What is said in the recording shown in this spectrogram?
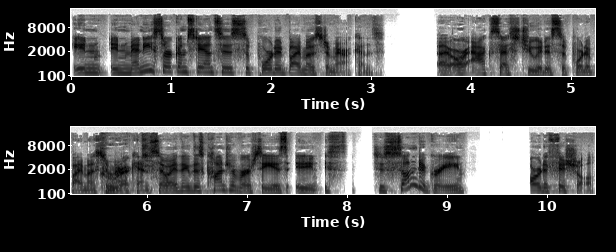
in in many circumstances supported by most americans uh, or access to it is supported by most Correct. americans so i think this controversy is, is to some degree artificial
